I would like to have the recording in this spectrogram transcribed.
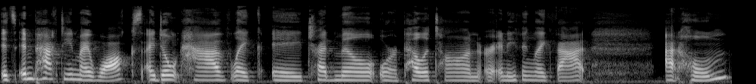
it's impacting my walks. I don't have like a treadmill or a Peloton or anything like that at home.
